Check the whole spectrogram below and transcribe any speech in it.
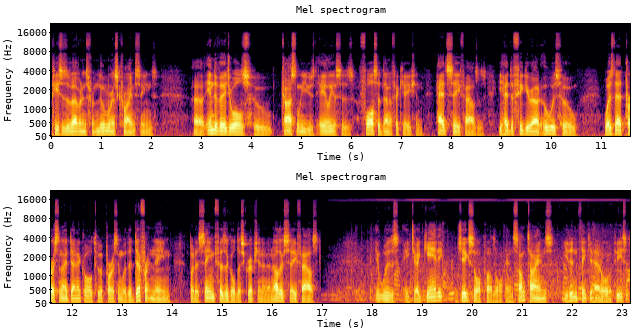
pieces of evidence from numerous crime scenes, uh, individuals who constantly used aliases, false identification, had safe houses. You had to figure out who was who. Was that person identical to a person with a different name but a same physical description in another safe house? It was a gigantic jigsaw puzzle, and sometimes you didn't think you had all the pieces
